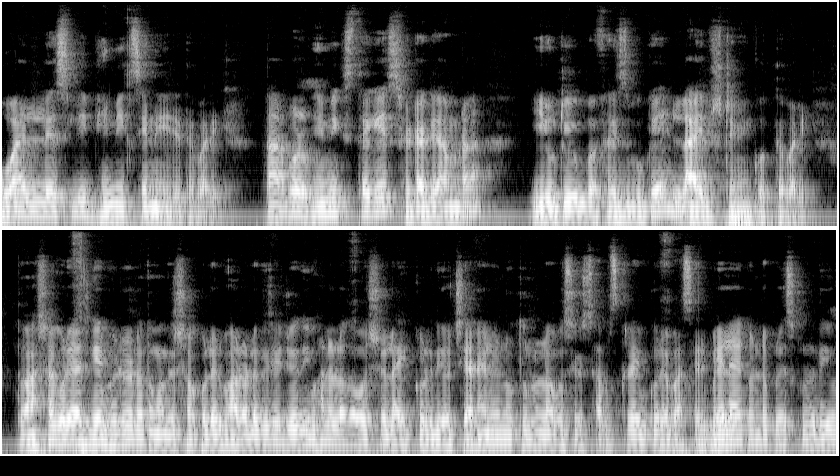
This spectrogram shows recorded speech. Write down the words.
ওয়্যারলেসলি ভিমিক্সে নিয়ে যেতে পারি। তারপর ভিমিক্স থেকে সেটাকে আমরা ইউটিউব বা ফেসবুকে লাইভ স্ট্রিমিং করতে পারি। তো আশা করি আজকের ভিডিওটা তোমাদের সকলের ভালো লেগেছে। যদি ভালো লাগে অবশ্যই লাইক করে দিও। চ্যানেলে নতুন হলে অবশ্যই সাবস্ক্রাইব করে পাশের বেল আইকনটা প্রেস করে দিও।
